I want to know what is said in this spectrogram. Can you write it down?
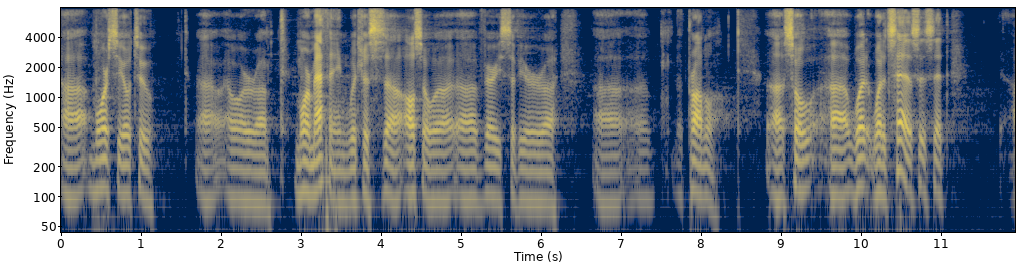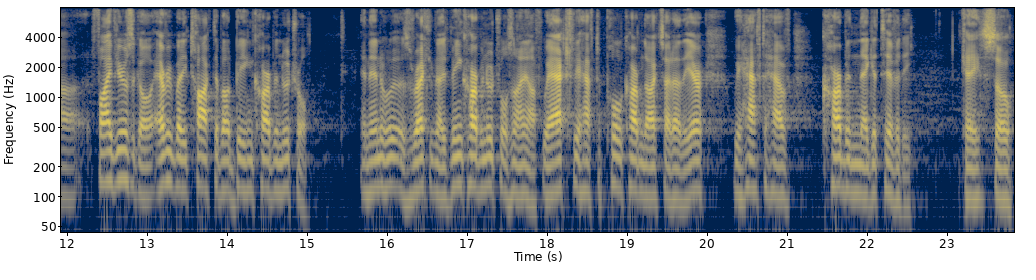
uh, more CO2 uh, or uh, more methane, which is uh, also a, a, very severe problem. so what, what it says is that five years ago, everybody talked about being carbon neutral. And then it was recognized being carbon neutral is not enough. We actually have to pull carbon dioxide out of the air. We have to have carbon negativity. Okay, so,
